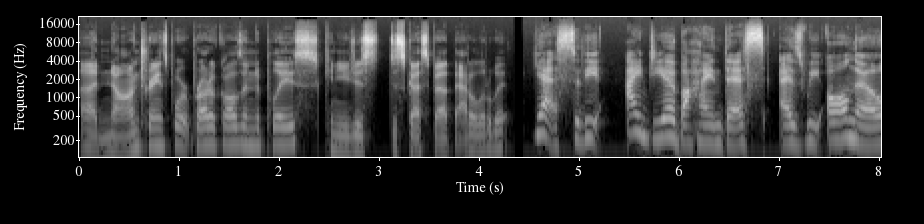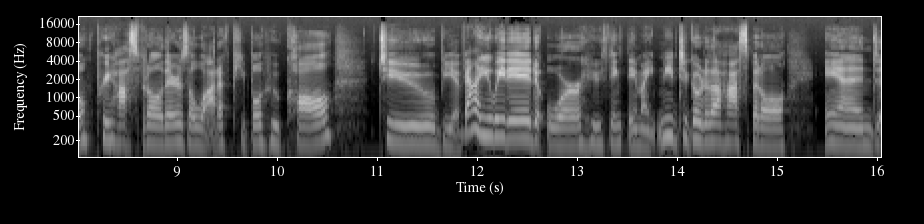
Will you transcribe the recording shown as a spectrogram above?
uh, non transport protocols into place. Can you just discuss about that a little bit? Yes. So the idea behind this, as we all know, pre hospital, there's a lot of people who call to be evaluated or who think they might need to go to the hospital. And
